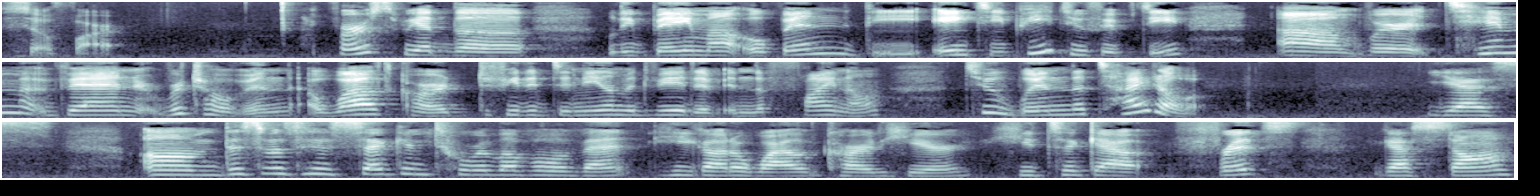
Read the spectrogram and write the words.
so far. First, we had the Libema Open, the ATP 250, um, where Tim van Rijthoven, a wild card, defeated Daniil Medvedev in the final to win the title. Yes, um, this was his second tour level event. He got a wild card here. He took out Fritz, Gaston,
